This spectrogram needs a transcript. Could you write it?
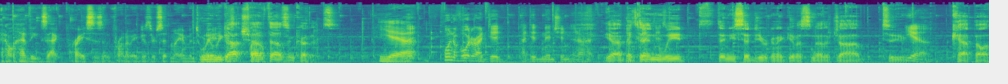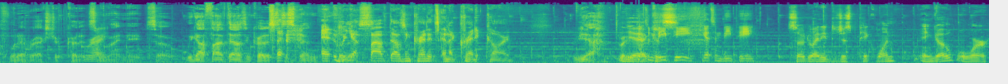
I don't have the exact prices in front of me because they're sitting in my I inventory. mean, we got five thousand credits. Yeah, Point of order, I did I did mention, and I Yeah, but then this. we, then you said you were going to give us another job to yeah cap off whatever extra credits Right. we might need. So we got five thousand credits to spend. And for we got 5,000 credits and a credit card. Yeah, Yeah, got some 'cause- BP. Get some BP. So do I need to just pick one and go, or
